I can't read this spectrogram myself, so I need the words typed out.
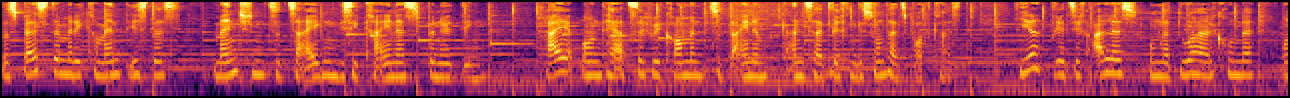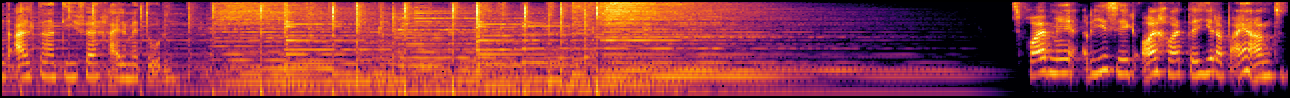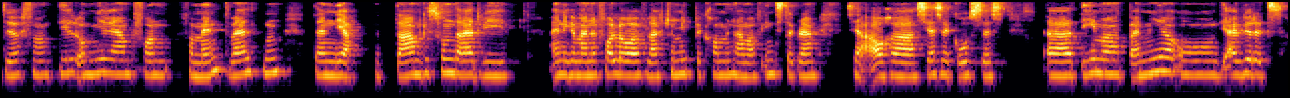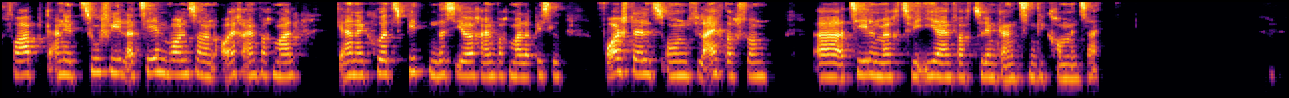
Das beste Medikament ist es, Menschen zu zeigen, wie sie keines benötigen. Hi und herzlich willkommen zu deinem ganzheitlichen Gesundheitspodcast. Hier dreht sich alles um Naturheilkunde und alternative Heilmethoden. Freut mich riesig, euch heute hier dabei haben zu dürfen, Dil und Miriam von Fermentwelten. Denn ja, Darmgesundheit, wie einige meiner Follower vielleicht schon mitbekommen haben auf Instagram, ist ja auch ein sehr, sehr großes äh, Thema bei mir. Und ja, ich würde jetzt vorab gar nicht zu viel erzählen wollen, sondern euch einfach mal gerne kurz bitten, dass ihr euch einfach mal ein bisschen vorstellt und vielleicht auch schon äh, erzählen möchtet, wie ihr einfach zu dem Ganzen gekommen seid.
